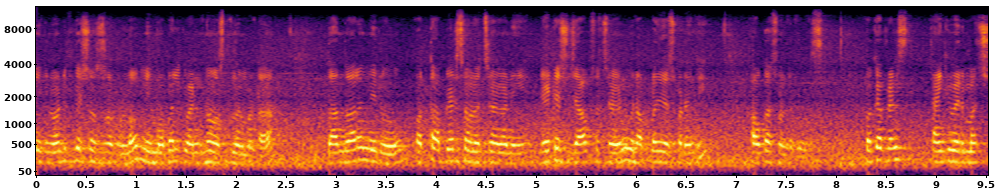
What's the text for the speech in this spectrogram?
మీకు నోటిఫికేషన్స్ రూపంలో మీ మొబైల్కి వెంటనే వస్తుందన్నమాట. దాని ద్వారా మీరు కొత్త అప్డేట్స్ ఏమైనా వచ్చినా కానీ లేటెస్ట్ జాబ్స్ వచ్చినా కానీ మీరు అప్లై చేసుకోవడానికి అవకాశం ఉంటుంది okay friends thank you very much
